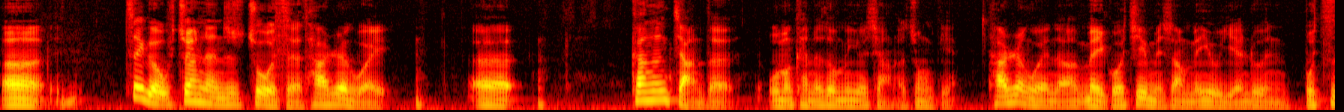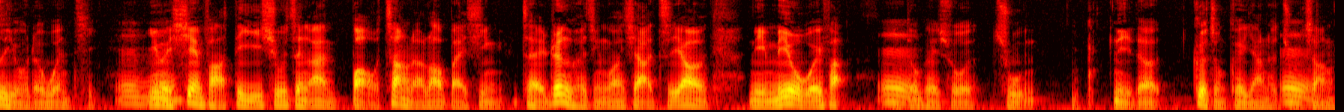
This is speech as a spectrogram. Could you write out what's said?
呃，这个专栏的作者他认为，呃，刚刚讲的我们可能都没有讲到重点。他认为呢，美国基本上没有言论不自由的问题，嗯，因为宪法第一修正案保障了老百姓在任何情况下，只要你没有违法，你都可以说出你的各种各样的主张。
